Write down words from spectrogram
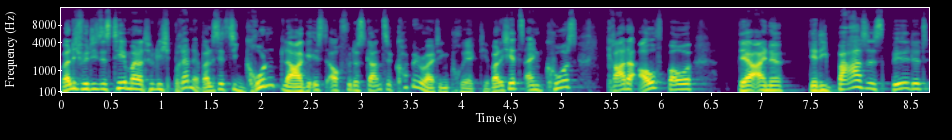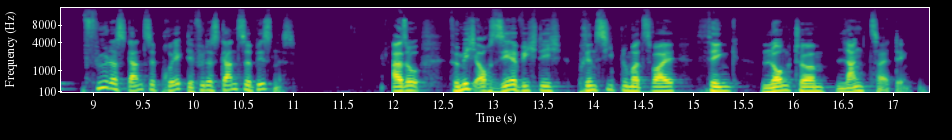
Weil ich für dieses Thema natürlich brenne, weil es jetzt die Grundlage ist auch für das ganze Copywriting-Projekt hier, weil ich jetzt einen Kurs gerade aufbaue, der eine, der die Basis bildet für das ganze Projekt, für das ganze Business. Also für mich auch sehr wichtig, Prinzip Nummer zwei, Think Long-Term, Langzeitdenken.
